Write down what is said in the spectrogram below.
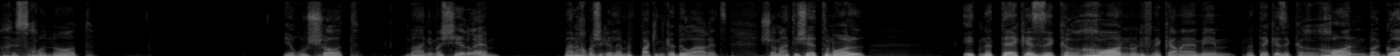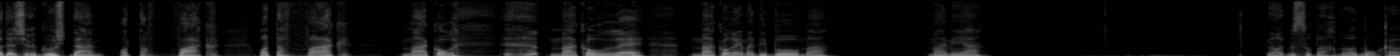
חסכונות, ירושות, מה אני משאיר להם? מה אנחנו משאירים להם בפאקינג כדור הארץ? שמעתי שאתמול התנתק איזה קרחון, או לפני כמה ימים, התנתק איזה קרחון בגודל של גוש דן. what the fuck? what the fuck? מה קורה? מה קורה? מה קורה עם הדיבור? מה? מה נהיה? מאוד מסובך, מאוד מורכב.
